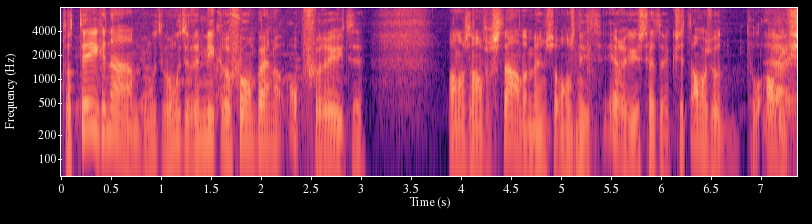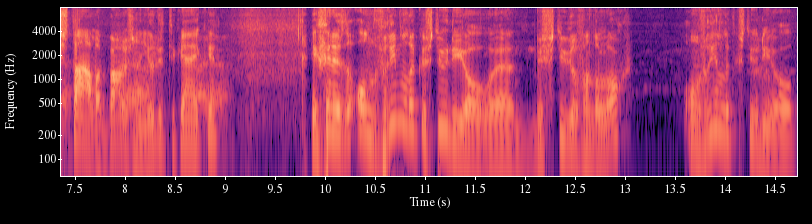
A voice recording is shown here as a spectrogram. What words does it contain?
Er tegenaan. We moeten, we moeten de microfoon bijna opvreten. Anders dan verstaan de mensen ons niet. Erg is dat. Ik zit allemaal zo door al die stalen buizen naar jullie te kijken. Ik vind het een onvriendelijke studio, uh, bestuur van de log. Onvriendelijke studio.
